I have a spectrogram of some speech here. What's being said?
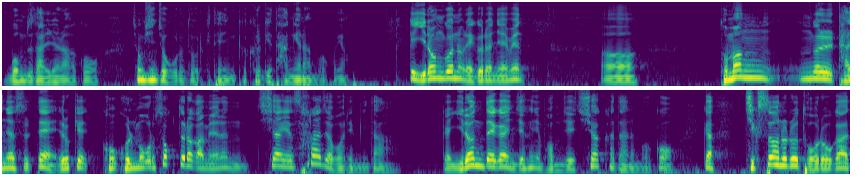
몸도 단련하고 정신적으로도 그렇게 되니까 그렇게 당연한 거고요. 그러니까 이런 거는 왜 그러냐면 어 도망을 다녔을 때 이렇게 고- 골목으로 쏙 들어가면은 시야에 사라져 버립니다. 그러니까 이런 데가 이제 흔히 범죄에 취약하다는 거고, 그러니까 직선으로 도로가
